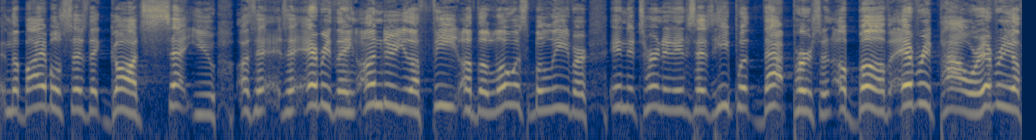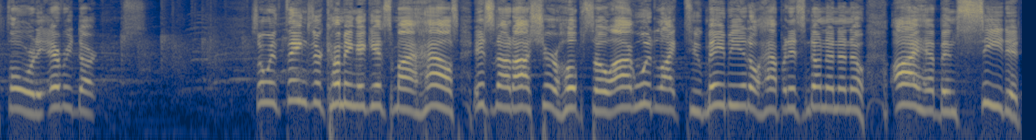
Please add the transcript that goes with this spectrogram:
And the Bible says that God set you uh, to, to everything under the feet of the lowest believer in eternity. And it says He put that person above every power, every authority, every dark. So when things are coming against my house, it's not, I sure hope so. I would like to. Maybe it'll happen. It's no, no, no, no. I have been seated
